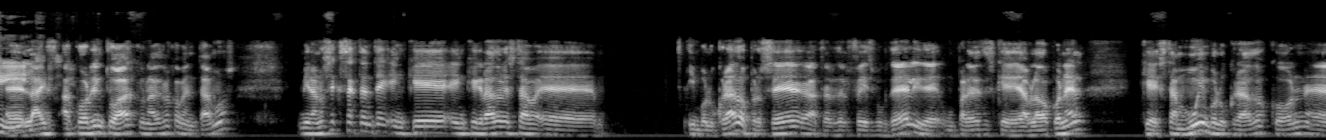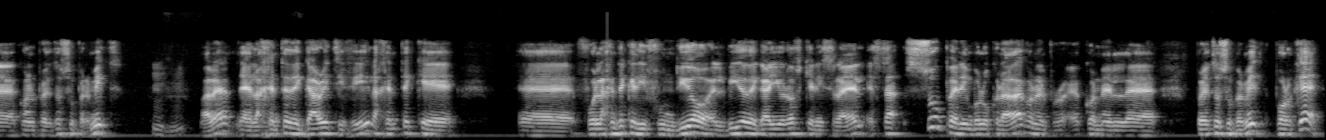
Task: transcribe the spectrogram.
Eh, Life According to Us, que una vez lo comentamos. Mira, no sé exactamente en qué, en qué grado él estaba involucrado, pero sé a través del Facebook de él y de un par de veces que he hablado con él, que está muy involucrado con, con el proyecto Eh, la gente de Gary TV, la gente que eh, fue la gente que difundió el vídeo de Gary Yourofsky en Israel, está súper involucrada con el, eh, con el proyecto Supermeat. ¿Por qué?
